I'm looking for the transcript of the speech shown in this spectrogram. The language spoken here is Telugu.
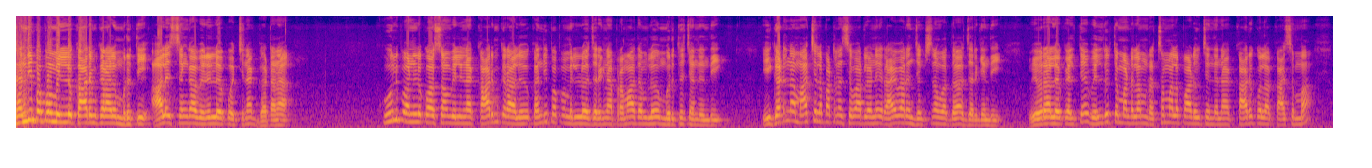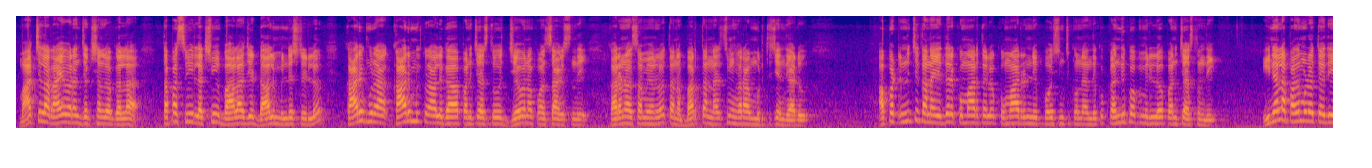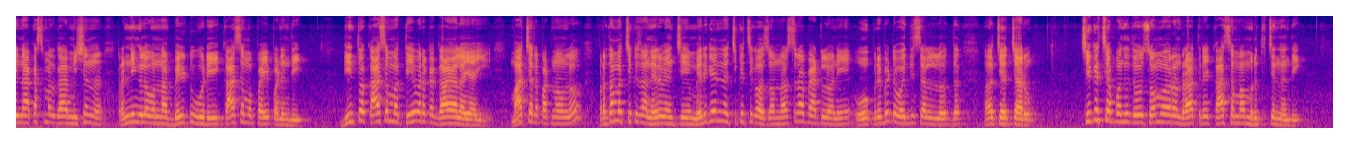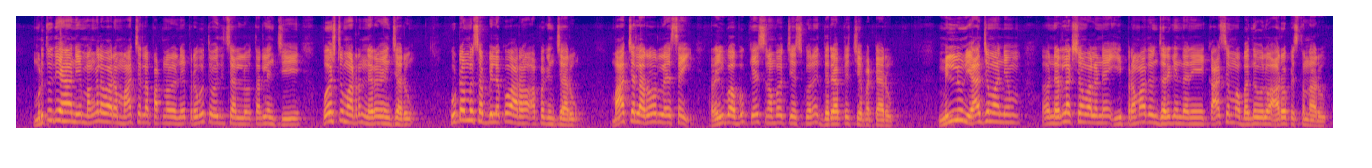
కందిపప్పు మిల్లు కార్మికురాలు మృతి. ఆలస్యంగా వెలుగులోకి వచ్చిన ఘటన. కూలి పనుల కోసం వెళ్ళిన కార్మికురాలు కందిపప్పు మిల్లులో జరిగిన ప్రమాదంలో మృతి చెందింది. ఈ ఘటన మాచిలపట్టణ శివార్లోని రాయవరం జంక్షన్ వద్ద జరిగింది. వివరాల్లోకి వెళ్తే వెల్దుర్తి మండలం రచ్చమలపాడుకు చెందిన కారుకుల కాశమ్మ మాచిల రాయవరం జంక్షన్లో గల తపస్వి లక్ష్మీ బాలాజీ డాల్మ్ ఇండస్ట్రీలో కార్మికురా కార్మికురాలుగా పనిచేస్తూ జీవనం కొనసాగిస్తుంది. కరోనా సమయంలో తన భర్త నరసింహరావు మృతి చెందాడు. అప్పటి నుంచి తన ఇద్దరు కుమార్తెలు కుమారుణ్ణి పోషించుకునేందుకు కందిపప్పు మిల్లులో పనిచేస్తుంది. ఈ నెల పదమూడవ తేదీన అకస్మాత్తుగా మిషన్ రన్నింగ్లో ఉన్న బెల్ట్ ఊడి కాశమ్మపై పడింది. దీంతో కాశమ్మ తీవ్ర గాయాలయ్యాయి. మాచర్లపట్నంలో ప్రథమ చికిత్స నిర్వహించి మెరుగైన చికిత్స కోసం నర్సరాపేటలోని ఓ ప్రైవేటు వైద్యశాలలో చేర్చారు. చికిత్స పొందుతూ సోమవారం రాత్రి కాశమ్మ మృతి చెందింది. మృతదేహాన్ని మంగళవారం మాచర్లపట్నంలోని ప్రభుత్వ వైద్యశాలలో తరలించి పోస్టుమార్టం నిర్వహించారు. కుటుంబ సభ్యులకు అర- అప్పగించారు. Macherla rural SI Ravibabu case నమోదు చేసుకుని దర్యాప్తు చేపట్టారు. మిల్లు యాజమాన్యం నిర్లక్ష్యం వల్లనే ఈ ప్రమాదం జరిగిందని కాశమ్మ బంధువులు ఆరోపిస్తున్నారు.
